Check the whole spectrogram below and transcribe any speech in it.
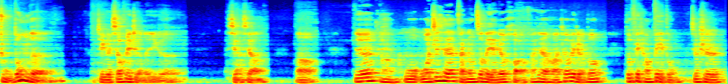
主动的这个消费者的一个形象。啊，因为嗯我我之前反正做的研究好像发现，好像消费者都都非常被动，就是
